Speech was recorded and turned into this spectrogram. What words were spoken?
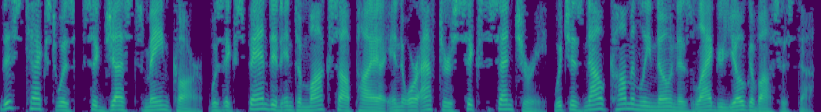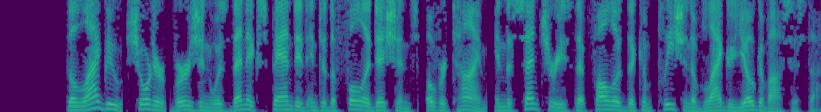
This text was, suggests Mainkar, was expanded into Moksapaya in or after 6th century, which is now commonly known as Laghu Yogavasistha. The Laghu shorter version was then expanded into the full editions, over time, in the centuries that followed the completion of Laghu Yogavasistha.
